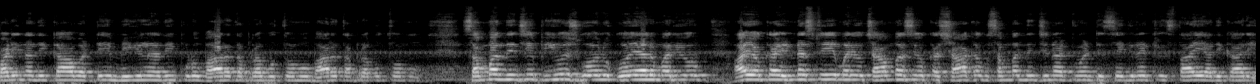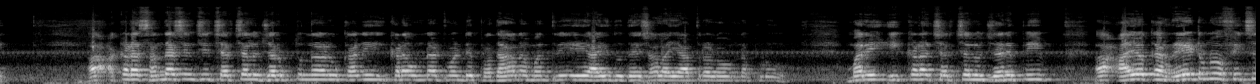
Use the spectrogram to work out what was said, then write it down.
పడినది కాబట్టి మిగిలినది ఇప్పుడు భారత ప్రభుత్వము భారత ప్రభుత్వము సంబంధించి పీయూష్ గోలు గోయల్ మరియు ఆ యొక్క ఇండస్ట్రీ మరియు ఛాంబర్స్ యొక్క శాఖకు సంబంధించినటువంటి సెక్రటరీ స్థాయి అధికారి. అక్కడ సందర్శించి చర్చలు జరుపుతున్నారు. కానీ ఇక్కడ ఉన్నటువంటి ప్రధానమంత్రి ఐదు దేశాల యాత్రలో ఉన్నప్పుడు మరి ఇక్కడ చర్చలు జరిపి ఆ- యొక్క రేటును ఫిక్స్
